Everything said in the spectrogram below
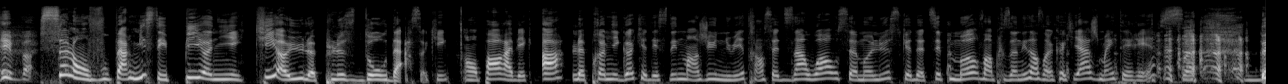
Ben, Selon vous, parmi ces pionniers, qui a eu le plus d'audace? OK? On part avec A, le premier gars qui a décidé de manger une huître en se disant Waouh, ce mollusque de type morve emprisonné dans un coquillage m'intéresse. B,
